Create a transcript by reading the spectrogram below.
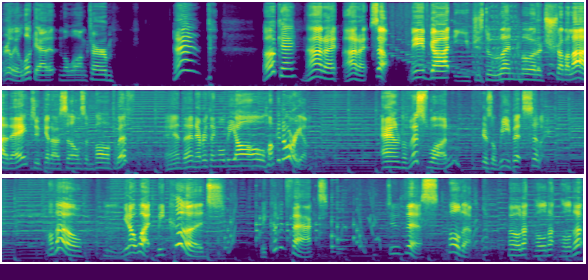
really look at it in the long term. Eh. Okay, alright, alright. So, we've got just one more troublade to get ourselves involved with, and then everything will be all hunkadorium. And this one is a wee bit silly. Although, hmm, you know what? We could, we could in fact do this. Hold up. Hold up, hold up, hold up.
